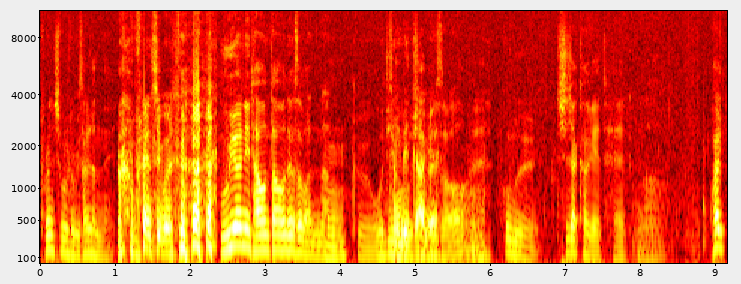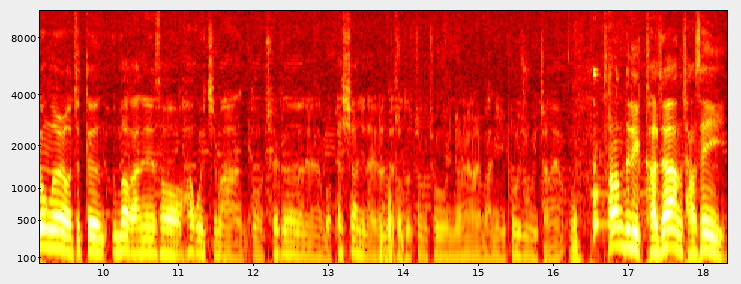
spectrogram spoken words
프렌치 불독이 살렸네. 프렌치 불독 우연히 다운타운에서 만난 음. 그 오디오. 샵에서 음. 네, 꿈을 시작하게 됐구나. 활동을 어쨌든 음악 안에서 하고 있지만 또 최근에는 뭐 패션이나 이런 맞죠. 데서도 좀 좋은 영향을 많이 보여주고 있잖아요. 네. 사람들이 가장 자세히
